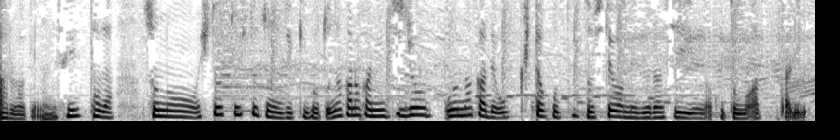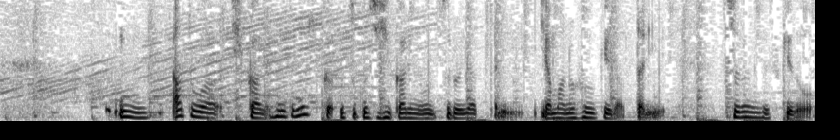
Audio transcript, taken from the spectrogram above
あるわけなんですね。ただ、その一つ一つの出来事、なかなか日常の中で起きたこととしては珍しいようなこともあったり、うん、あとは光、本当に美しい光の移ろいだったり、山の風景だったりするんですけど、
